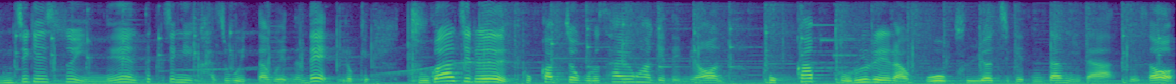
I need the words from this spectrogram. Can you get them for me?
움직일 수 있는 특징이 가지고 있다고 했는데 이렇게 두 가지를 복합적으로 사용하게 되면 복합 도르래라고 불려지게 된답니다. 그래서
